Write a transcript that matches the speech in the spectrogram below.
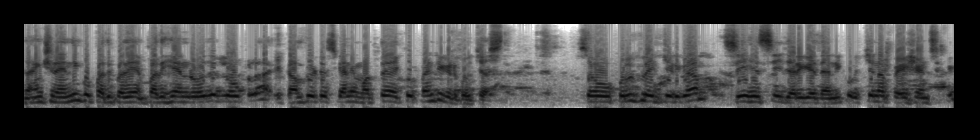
శాంక్షన్ అయింది. ఇంకో పది పదిహేను పదిహేను రోజుల లోపల ఈ కంప్యూటర్స్ కానీ మొత్తం ఎక్విప్మెంట్ ఇక్కడికి వచ్చేస్తాయి. సో ఫుల్ ఫ్లెక్జ్డ్గా సిహెచ్సి జరిగేదానికి వచ్చిన పేషెంట్స్కి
